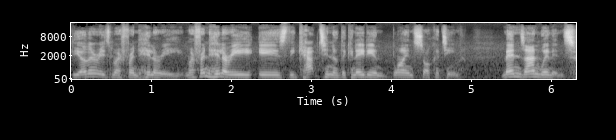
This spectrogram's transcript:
The other is my friend Hillary. My friend Hillary is the captain of the Canadian blind soccer team, men's and women's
